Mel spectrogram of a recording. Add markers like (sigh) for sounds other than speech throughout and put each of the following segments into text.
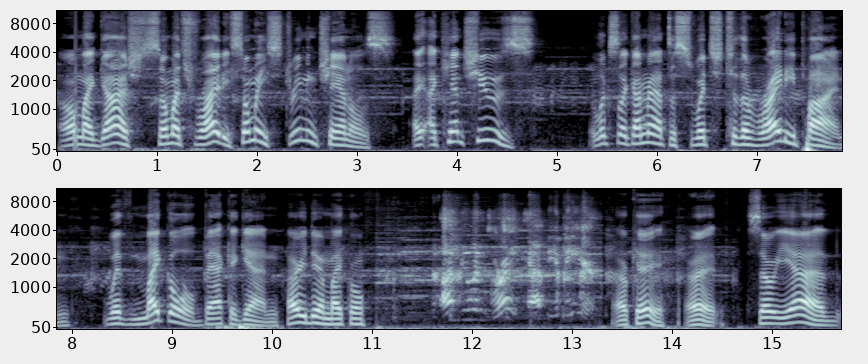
Oh my gosh, so much variety, so many streaming channels. I, I can't choose. It looks like I'm gonna have to switch to the righty pine with Michael back again. How are you doing, Michael? I'm doing great. Happy to be here. Okay, alright. So yeah,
